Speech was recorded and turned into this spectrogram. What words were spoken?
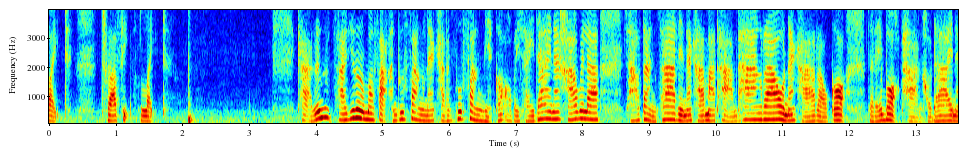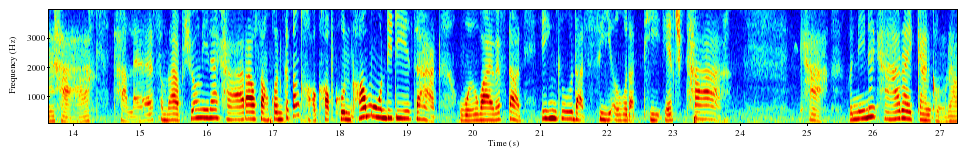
light traffic light ค่ะ เรื่องสุดท้ายที่เรามาฝากท่านผู้ฟังนะคะท่านผู้ฟังเนี่ยก็เอาไปใช้ได้นะคะ เวลาชาวต่างชาติเนี่ยนะคะ มาถามทางเรานะคะ เราก็จะได้บอกทางเขาได้นะคะค่ะและสำหรับช่วงนี้นะคะ เราสองคนก็ต้องขอขอบคุณข้อมูลดีๆ จาก w w w i n g u c o th ค่ะ ค่ะ วันนี้นะคะรายการของเรา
